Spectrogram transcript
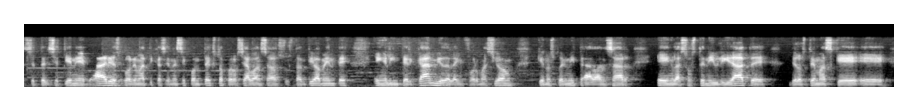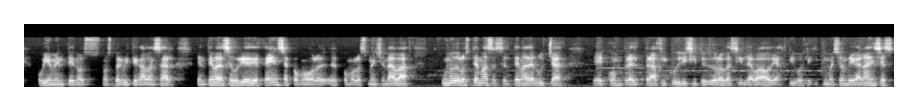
se, se, tiene varias problemáticas en ese contexto, pero se ha avanzado sustantivamente en el intercambio de la información que nos permita avanzar en la sostenibilidad de, los temas que eh, obviamente nos, nos, permiten avanzar. En temas de seguridad y defensa, como, eh, como los mencionaba, uno de los temas es el tema de lucha eh, contra el tráfico ilícito de drogas y lavado de activos, legitimación de ganancias,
